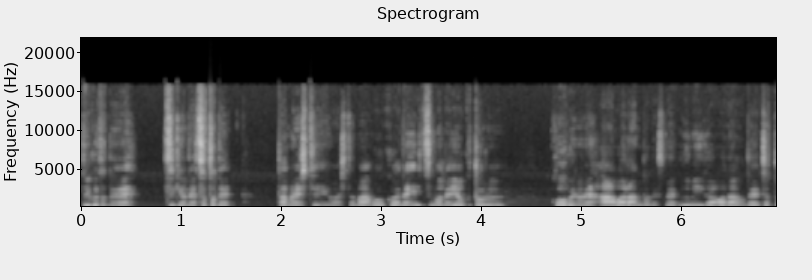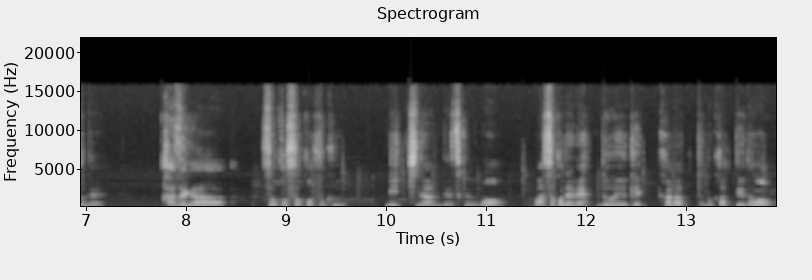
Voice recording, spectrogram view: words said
ということでね、次はね、外で試してみました。まあ僕はね、いつもね、よく撮る神戸のね、ハーバーランドですね、海側なので、ちょっとね、風がそこそこ吹く立地なんですけども、まあそこでね、どういう結果だったのかっていうのを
